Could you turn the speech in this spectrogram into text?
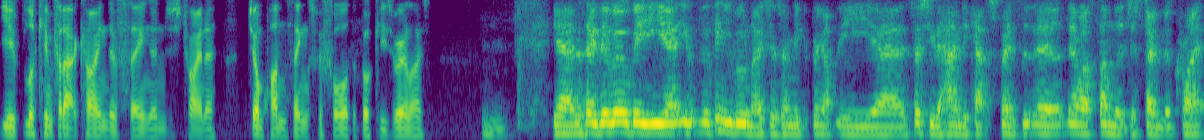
you're looking for that kind of thing, and just trying to jump on things before the bookies realise. Mm. Yeah, and so there will be uh, the thing you will notice when we bring up the, uh, especially the handicap spreads, that there, there are some that just don't look right.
